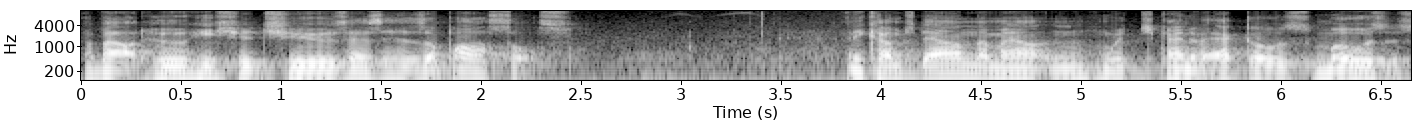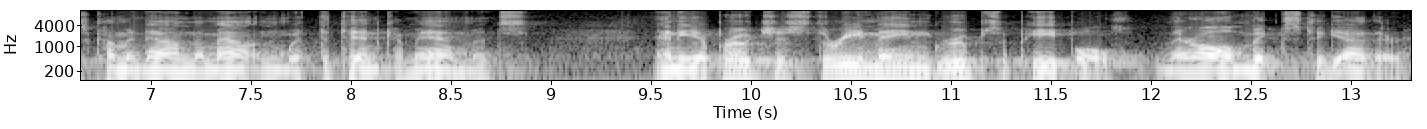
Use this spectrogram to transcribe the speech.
about who he should choose as his apostles. And he comes down the mountain, which kind of echoes Moses coming down the mountain with the Ten Commandments. And he approaches three main groups of people, and they're all mixed together.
